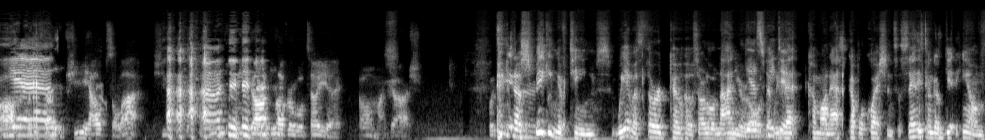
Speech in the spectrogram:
Oh, let me tell yes. she helps a lot. She, Uh, any, any dog lover will tell you, oh my gosh. But you know, speaking of teams, we have a third co-host, our little nine-year-old Yes, that we we do. let come on ask a couple questions. So Sandy's gonna go get him,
